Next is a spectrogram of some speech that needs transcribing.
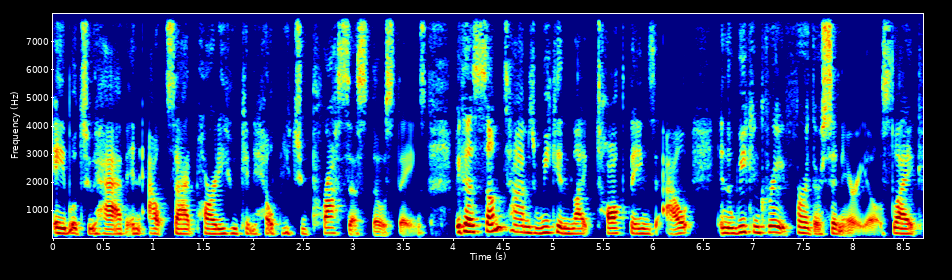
able to have an outside party who can help you to process those things. Because sometimes we can like talk things out and then we can create further scenarios. Like,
